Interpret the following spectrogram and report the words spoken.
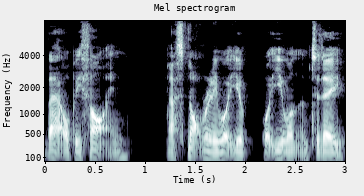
that'll be fine. That's not really what you, what you want them to do.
